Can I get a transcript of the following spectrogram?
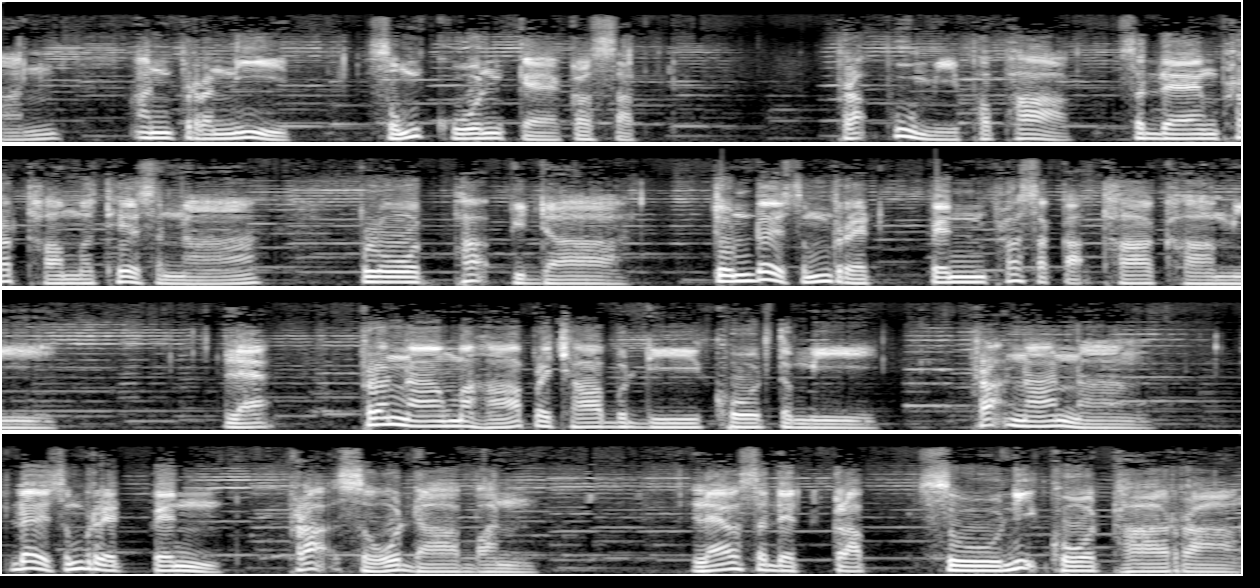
าร อันประนีต สมควรแก่กษัตริย์ พระผู้มีพระภาคแสดงพระธรรมเทศนา โปรดพระบิดา จนได้สำเร็จเป็นพระสกทาคามี และพระนางมหาประชาบดีโคตมี พระนานางได้สำเร็จเป็น ระโสดาบัน แล้วเสด็จกลับสู่นิโคทาราม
